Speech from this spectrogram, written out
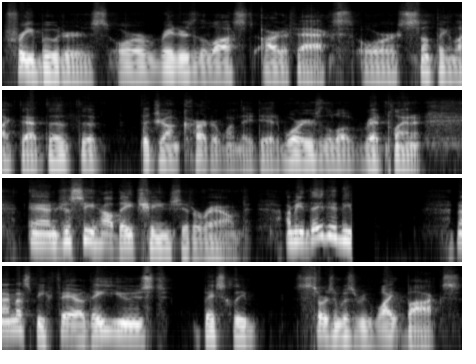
freebooters or Raiders of the Lost Artifacts or something like that. The the the John Carter one they did, Warriors of the Red Planet, and just see how they changed it around. I mean, they didn't even. Now I must be fair. They used basically Swords and Wizardry white box,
